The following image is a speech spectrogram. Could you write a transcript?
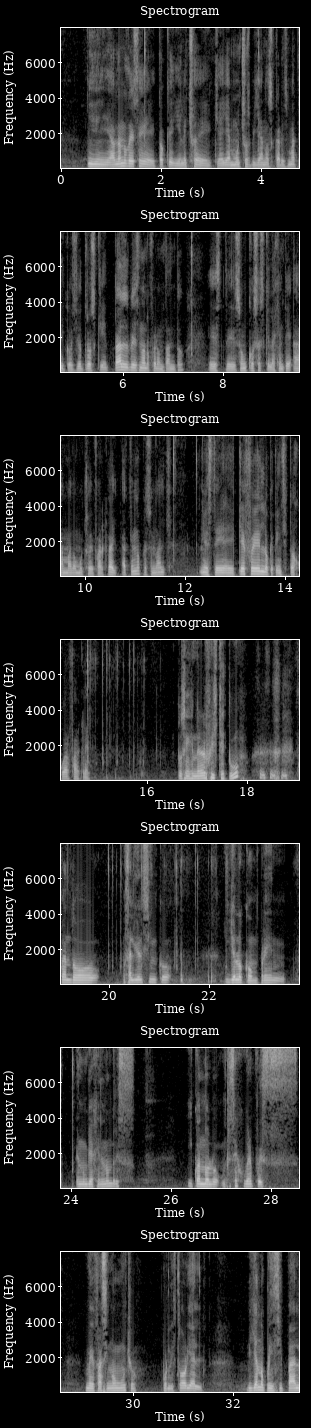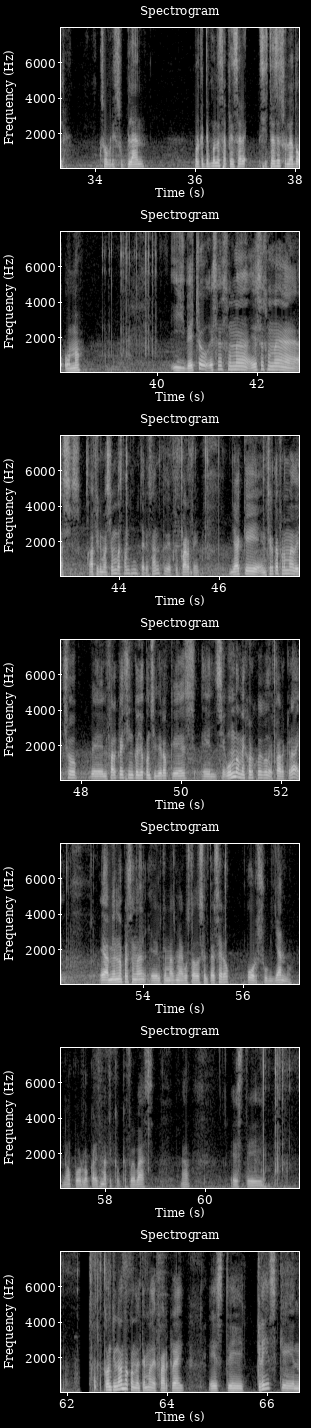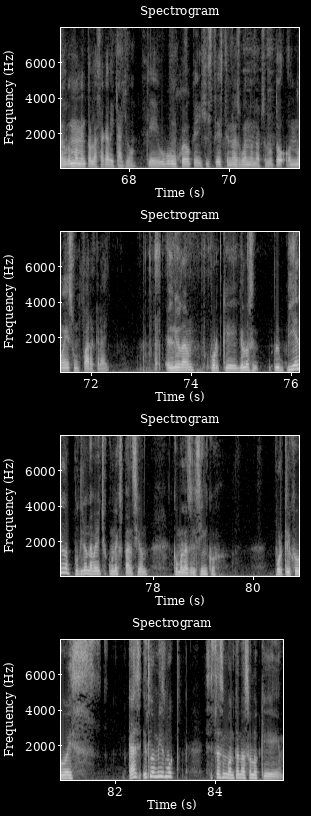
Y hablando de ese toque y el hecho de que haya muchos villanos carismáticos y otros que tal vez no lo fueron tanto, este son cosas que la gente ha amado mucho de Far Cry. A ti en lo personal, este, ¿qué fue lo que te incitó a jugar Far Cry? Pues en general fuiste tú. Cuando salió el 5 yo lo compré en, en un viaje en Londres. Y cuando lo empecé a jugar, pues me fascinó mucho por la historia, el villano principal sobre su plan. Porque te pones a pensar si estás de su lado o no. Y de hecho, esa es una, esa es una afirmación bastante interesante de tu parte. Ya que en cierta forma, de hecho, el Far Cry 5 yo considero que es el segundo mejor juego de Far Cry. Eh, a mí en lo personal, el que más me ha gustado es el tercero por su villano, ¿no? Por lo carismático que fue Bass. Este Continuando con el tema de Far Cry, este, ¿crees que en algún momento la saga decayó? Que hubo un juego que dijiste este no es bueno en absoluto o no es un Far Cry? El New Dawn, porque yo los bien lo pudieron haber hecho como una expansión como las del 5. Porque el juego es casi es lo mismo si estás en Montana solo que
